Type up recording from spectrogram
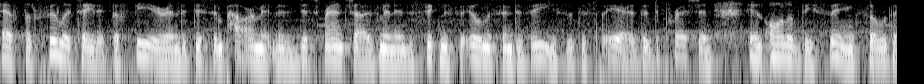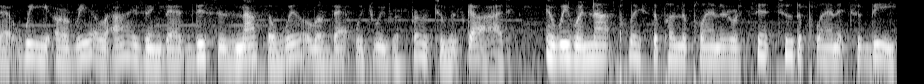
have facilitated the fear and the disempowerment and the disfranchisement and the sickness, the illness and disease, the despair, the depression, and all of these things so that we are realizing that this is not the will of that which we refer to as God. And we were not placed upon the planet or sent to the planet to be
